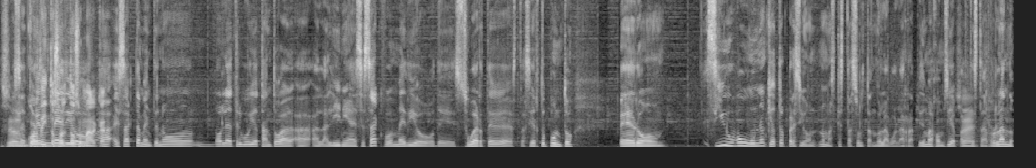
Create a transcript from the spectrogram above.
O sea, O sea, un fue gordito soltó su marca. ah, exactamente, no, no le atribuyo tanto a, a- a la línea ese sack, fue medio de suerte hasta cierto punto, pero sí hubo una que otra presión, nomás que está soltando la bola rápido Mahomes y aparte Sí. está rolando.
